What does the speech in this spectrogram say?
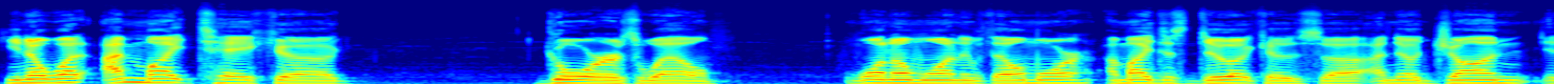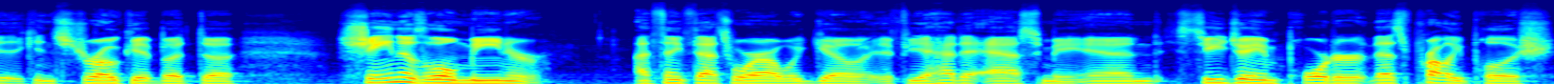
you know what? I might take uh, Gore as well, one on one with Elmore. I might just do it because uh, I know John can stroke it, but uh, is a little meaner. I think that's where I would go if you had to ask me. And CJ and Porter, that's probably push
